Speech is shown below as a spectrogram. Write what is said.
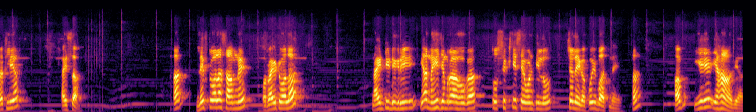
रख लिया? ऐसा। हाँ? लेफ़्ट वाला सामने और राइट वाला 90 डिग्री या नहीं जम रहा होगा तो 60 70 लो। चलेगा, कोई बात नहीं। हाँ? अब ये यहाँ आ गया।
